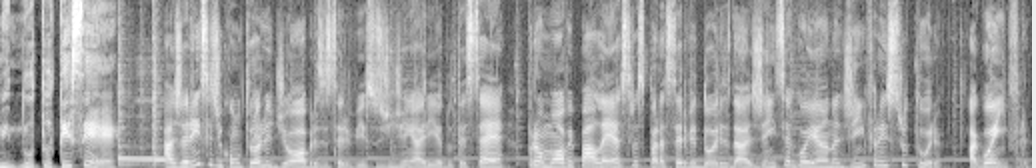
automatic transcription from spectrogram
Minuto TCE. A Gerência de Controle de Obras e Serviços de Engenharia do TCE promove palestras para servidores da Agência Goiana de Infraestrutura, a Goinfra.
